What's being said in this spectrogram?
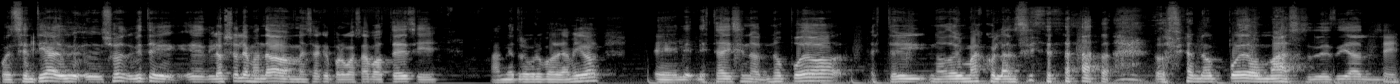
Pues sentía, eh, yo, viste, eh, yo les mandaba un mensaje por WhatsApp a ustedes y a mi otro grupo de amigos, eh, le, está diciendo, no puedo, estoy, no doy más con la ansiedad. o sea, no puedo más, decía, me,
